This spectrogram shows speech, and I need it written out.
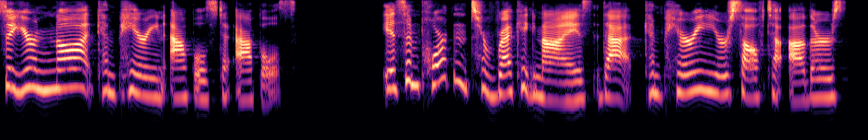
So you're not comparing apples to apples. It's important to recognize that comparing yourself to others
